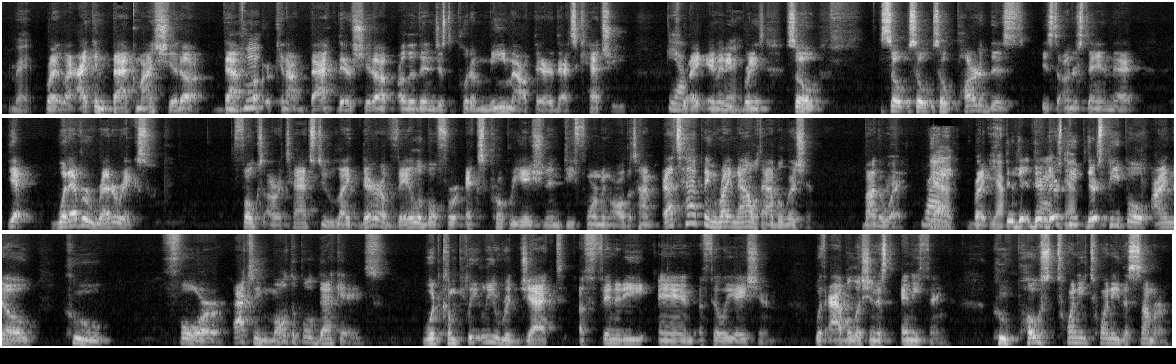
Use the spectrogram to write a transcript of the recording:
Right. Right. Like I can back my shit up. That mm-hmm. fucker cannot back their shit up other than just to put a meme out there that's catchy. Yeah. Right. And maybe right. brings so so so so part of this is to understand that yeah, whatever rhetorics folks are attached to, like they're available for expropriation and deforming all the time. That's happening right now with abolition, by the way. Right. Yeah. Right. Yeah. There, there, there's, yeah. Pe- there's people I know who, for actually multiple decades, would completely reject affinity and affiliation with abolitionist anything, who post 2020 the summer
